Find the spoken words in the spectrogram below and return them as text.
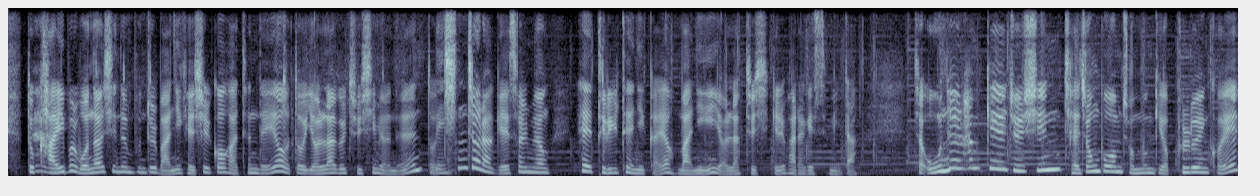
또 가입을 원하시는 분들 많이 계실 것 같은데요. 또 연락을 주시면은 또 네. 친절하게 설명해 드릴 테니까요. 많이 연락 주시길 바라겠습니다. 자, 오늘 함께 해 주신 재정보험 전문 기업 블루앵커의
